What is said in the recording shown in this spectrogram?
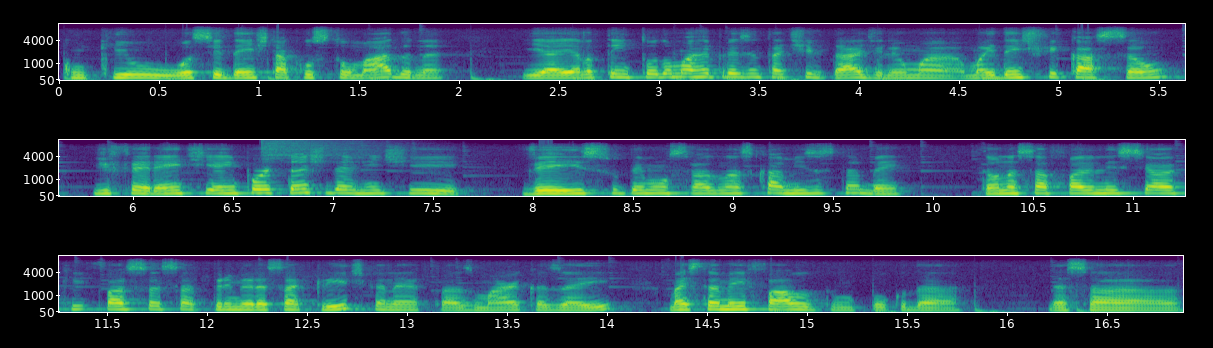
com que o Ocidente está acostumado, né? E aí ela tem toda uma representatividade, uma, uma identificação diferente e é importante da gente ver isso demonstrado nas camisas também. Então nessa fala inicial aqui faço essa primeira essa crítica, né, para as marcas aí, mas também falo um pouco da dessa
